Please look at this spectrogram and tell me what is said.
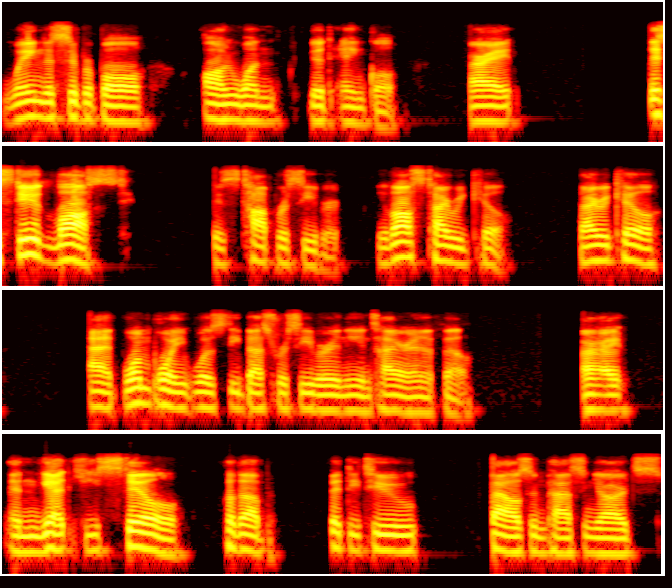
winning the Super Bowl on one good ankle. All right. This dude lost his top receiver. He lost Tyreek Hill. Tyreek Hill at one point was the best receiver in the entire NFL. All right. And yet he still put up 52,000 passing yards,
